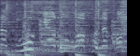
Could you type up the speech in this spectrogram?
ศัตรูแกรู้ว่าผลของ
